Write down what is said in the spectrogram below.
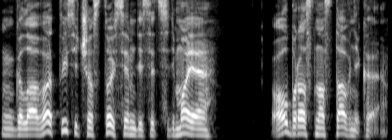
Глава 1177. Образ наставника.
